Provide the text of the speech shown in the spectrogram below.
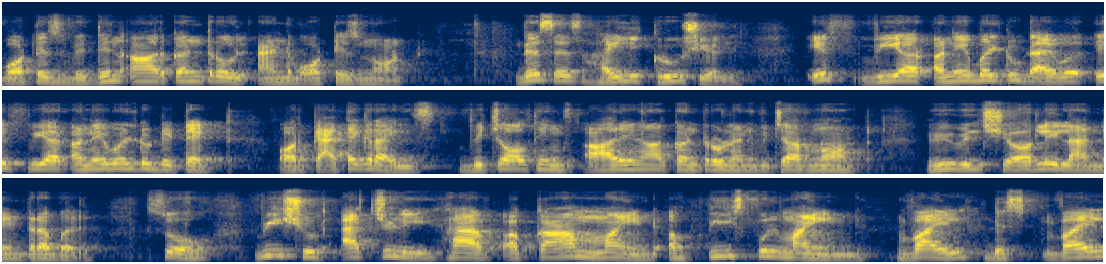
what is within our control and what is not. This is highly crucial. If we are unable to diver if we are unable to detect or categorize which all things are in our control and which are not, we will surely land in trouble so we should actually have a calm mind, a peaceful mind while dis- while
